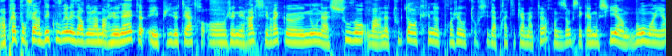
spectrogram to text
après, pour faire découvrir les arts de la marionnette et puis le théâtre en général, c'est vrai que nous, on a souvent, on a tout le temps créé notre projet autour aussi de la pratique amateur, en disant que c'est quand même aussi un bon moyen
